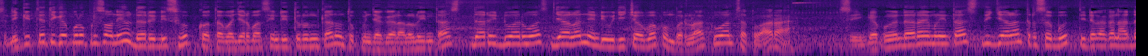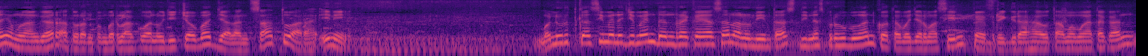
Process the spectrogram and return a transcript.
Sedikitnya 30 personil dari Dishub Kota Banjarmasin diturunkan untuk menjaga lalu lintas dari dua ruas jalan yang diuji coba pemberlakuan satu arah. Sehingga pengendara yang melintas di jalan tersebut tidak akan ada yang melanggar aturan pemberlakuan uji coba jalan satu arah ini. Menurut Kasih Manajemen dan Rekayasa Lalu Lintas Dinas Perhubungan Kota Banjarmasin, Febri Graha Utama mengatakan,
